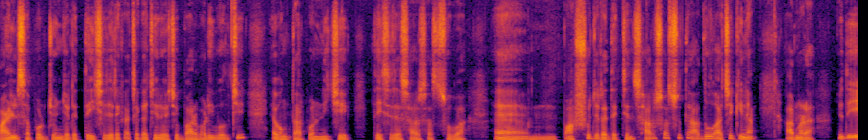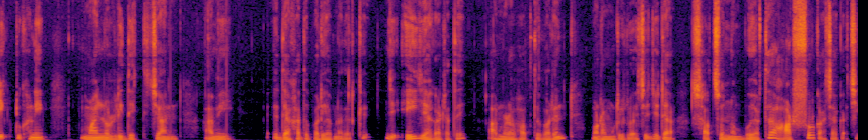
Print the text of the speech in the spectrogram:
build support zone যেটা তেইশ হাজারের কাছাকাছি রয়েছে বারবারই বলছি এবং তারপর নিচে তেইশ হাজার সাড়ে সাতশো বা পাঁচশো যেটা দেখছেন, সাড়ে সাতশোতে আদৌ আছে কি না আপনারা যদি একটুখানি মাইনরলি দেখতে চান, আমি দেখাতে পারি আপনাদেরকে যে এই জায়গাটাতে আপনারা ভাবতে পারেন মোটামুটি রয়েছে, যেটা সাতশো নব্বই অর্থাৎ আটশোর কাছাকাছি।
